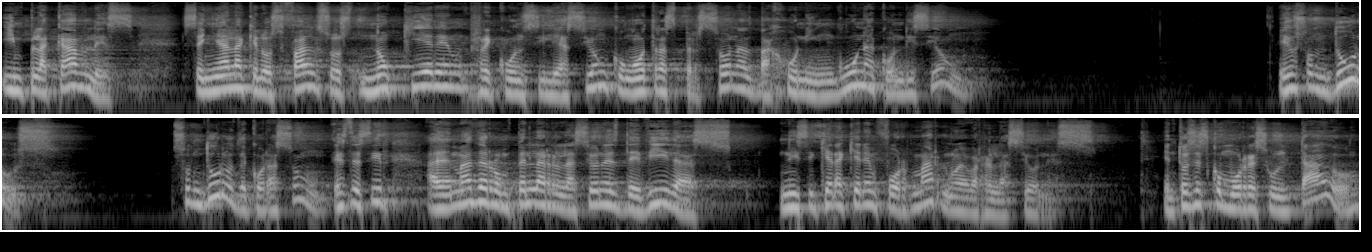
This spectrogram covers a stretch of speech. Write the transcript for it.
Implacables señala que los falsos no quieren reconciliación con otras personas bajo ninguna condición. Ellos son duros, son duros de corazón. Es decir, además de romper las relaciones debidas, ni siquiera quieren formar nuevas relaciones. Entonces, como resultado,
